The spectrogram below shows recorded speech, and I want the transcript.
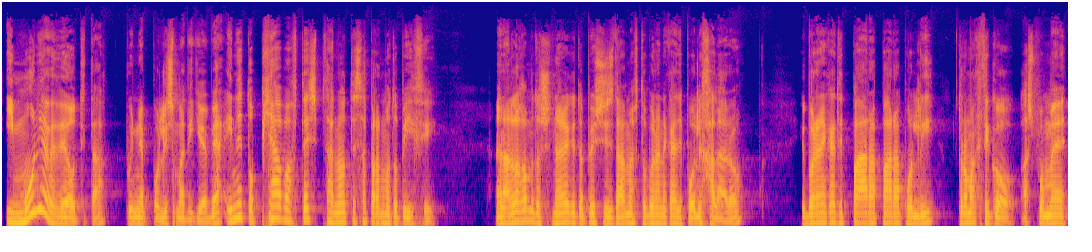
η μόνη αβεβαιότητα, που είναι πολύ σημαντική βέβαια, είναι το ποια από αυτές τις πιθανότητες θα πραγματοποιηθεί. Ανάλογα με το σενάριο για το οποίο συζητάμε, αυτό μπορεί να είναι κάτι πολύ χαλαρό ή μπορεί να είναι κάτι πάρα, πάρα πολύ τρομακτικό. Α πούμε,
